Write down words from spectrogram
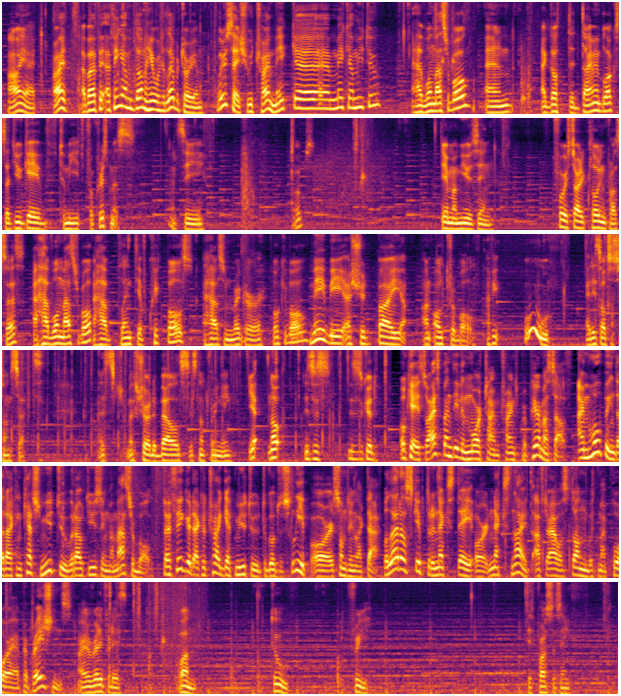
Oh yeah. All right. But I think I'm done here with the laboratorium. What do you say? Should we try make uh, make a Mewtwo? I have one Master Ball, and I got the diamond blocks that you gave to me for Christmas. Let's see. Oops. There my is in. Before we start the cloning process, I have one Master Ball, I have plenty of Quick Balls, I have some regular Pokeball. Maybe I should buy an Ultra Ball. I think... Ooh! It is also sunset. Let's make sure the bells is not ringing. Yeah, no, this is this is good. Okay, so I spent even more time trying to prepare myself. I'm hoping that I can catch Mewtwo without using my Master Ball. So I figured I could try get Mewtwo to go to sleep or something like that. But let us skip to the next day or next night after I was done with my poor uh, preparations. Are you ready for this? One, two, three. It's processing.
